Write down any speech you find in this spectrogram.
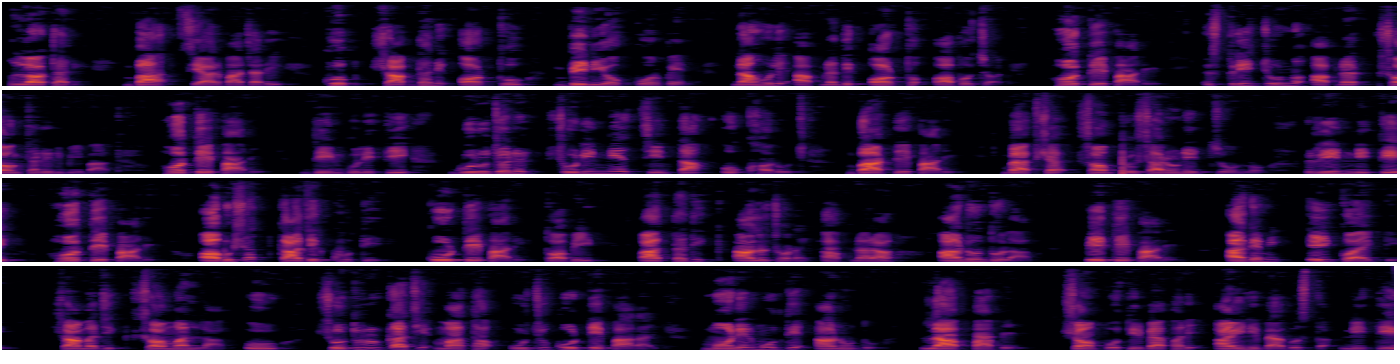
লটারি বা শেয়ার বাজারে খুব সাবধানে অর্থ বিনিয়োগ করবেন। না হলে আপনাদের অর্থ অপচয় হতে পারে। স্ত্রীর জন্য আপনার সংসারের বিবাদ হতে পারে। দিনগুলিতে গুরুজনের শরীর নিয়ে চিন্তা ও খরচ বাড়তে পারে। ব্যবসা সম্প্রসারণের জন্য ঋণ নিতে হতে পারে। অবসাদ কাজের ক্ষতি করতে পারে। তবে অত্যাধিক আলোচনায় আপনারা আনন্দ লাভ পেতে পারেন। আগামী এই কয়েকদিন সামাজিক সম্মান লাভ ও শত্রুর কাছে মাথা উঁচু করতে পারায় মনের মধ্যে আনন্দ লাভ পাবেন সম্পত্তির ব্যাপারে আইনি ব্যবস্থা নিতে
